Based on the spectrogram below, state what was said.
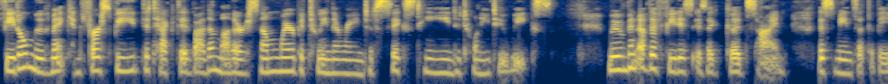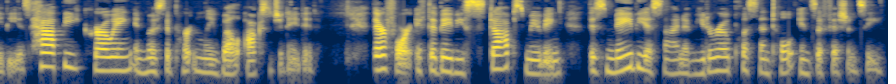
Fetal movement can first be detected by the mother somewhere between the range of 16 to 22 weeks. Movement of the fetus is a good sign. This means that the baby is happy, growing, and most importantly, well oxygenated. Therefore, if the baby stops moving, this may be a sign of uteroplacental insufficiency.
